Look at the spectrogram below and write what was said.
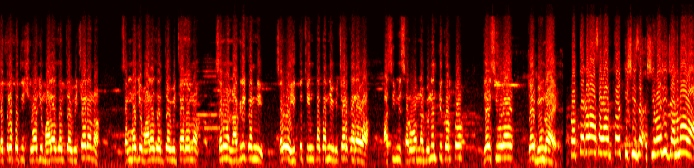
छत्रपती शिवाजी महाराजांच्या विचारानं संभाजी महाराजांच्या विचारानं सर्व नागरिकांनी सर्व हितचिंतकांनी विचार करावा अशी मी सर्वांना विनंती करतो. जय शिवराय जय भीमराय. प्रत्येकाला असं वाटतं की शिज- शिवाजी जन्मावा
